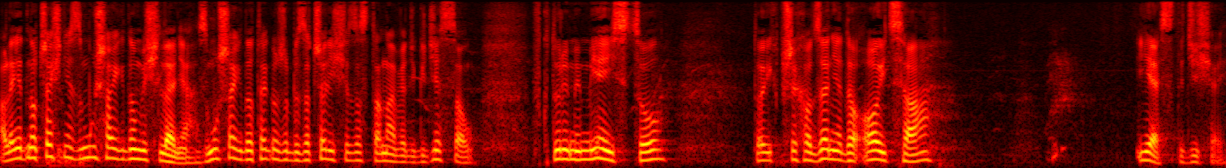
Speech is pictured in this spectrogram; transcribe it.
ale jednocześnie zmusza ich do myślenia, zmusza ich do tego, żeby zaczęli się zastanawiać, gdzie są, w którym miejscu to ich przychodzenie do Ojca jest dzisiaj.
